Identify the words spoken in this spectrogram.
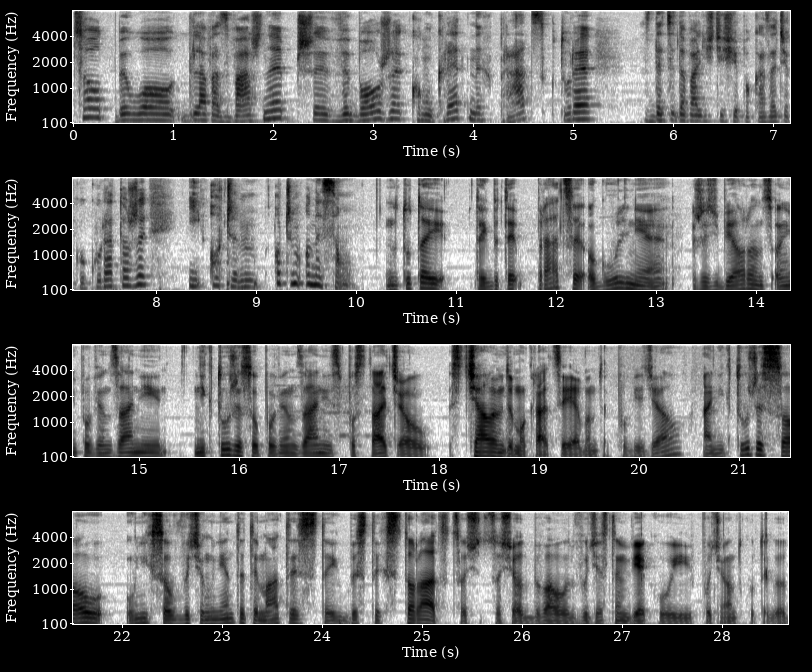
Co było dla Was ważne przy wyborze konkretnych prac, które zdecydowaliście się pokazać jako kuratorzy i o czym, o czym one są? No tutaj to jakby te prace ogólnie rzecz biorąc, oni powiązani, niektórzy są powiązani z postacią, z ciałem demokracji, ja bym tak powiedział, a niektórzy są, u nich są wyciągnięte tematy z, jakby z tych 100 lat, co, co się odbywało w XX wieku i w początku tego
